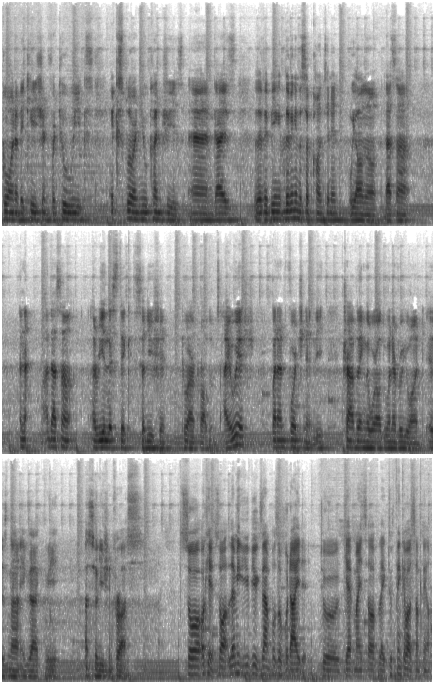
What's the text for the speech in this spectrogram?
go on a vacation for two weeks, explore new countries. And guys, living being living in the subcontinent, we all know that's not, and that's not a realistic solution to our problems. I wish, but unfortunately, traveling the world whenever we want is not exactly a solution for us. So, okay, so let me give you examples of what I did to get myself, like, to think about something else.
